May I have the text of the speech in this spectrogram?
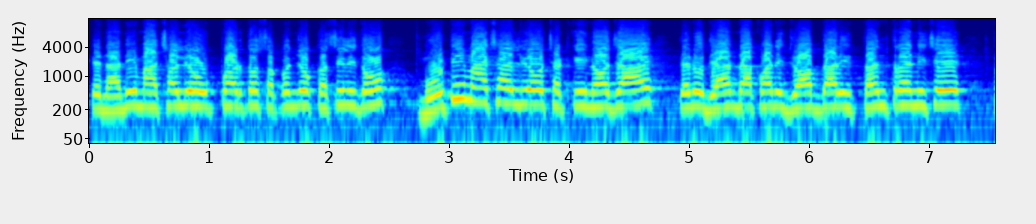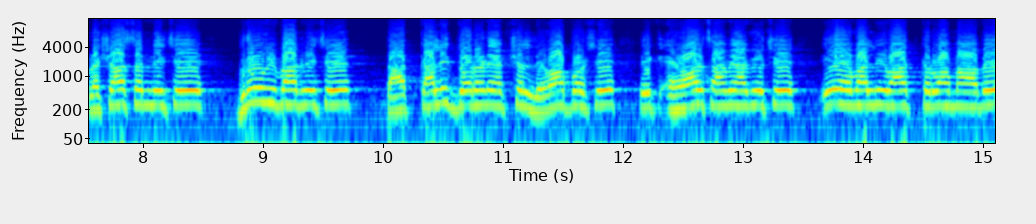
કે નાની માછલીઓ ઉપર તો સકંજો કસી લીધો, મોટી માછલીઓ છટકી ન જાય. તેનું ધ્યાન રાખવાની જવાબદારી તંત્રની છે, પ્રશાસનની છે, ગૃહ વિભાગની છે. તાત્કાલિક ધોરણે એક્શન લેવા પડશે. એક અહેવાલ સામે આવ્યો છે. એ અહેવાલની વાત કરવામાં આવે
